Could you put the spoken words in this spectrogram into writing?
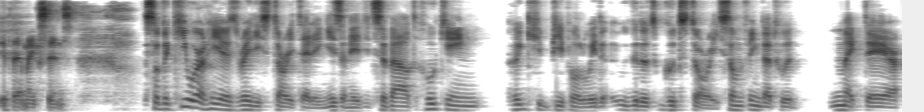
if that makes sense. So the keyword here is really storytelling, isn't it? It's about hooking hooking people with, a good story, something that would make their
